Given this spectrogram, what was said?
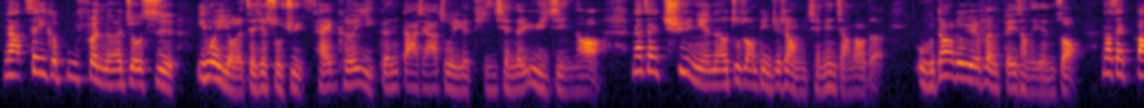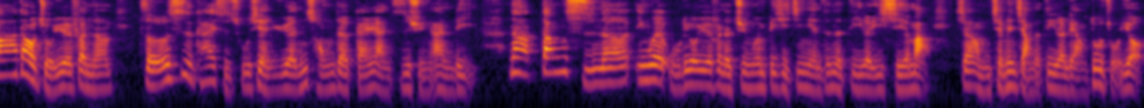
那这一个部分呢，就是因为有了这些数据，才可以跟大家做一个提前的预警哦。那在去年呢，柱状病就像我们前面讲到的，五到六月份非常的严重。那在八到九月份呢，则是开始出现原虫的感染咨询案例。那当时呢，因为五六月份的均温比起今年真的低了一些嘛，像我们前面讲的低了两度左右，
